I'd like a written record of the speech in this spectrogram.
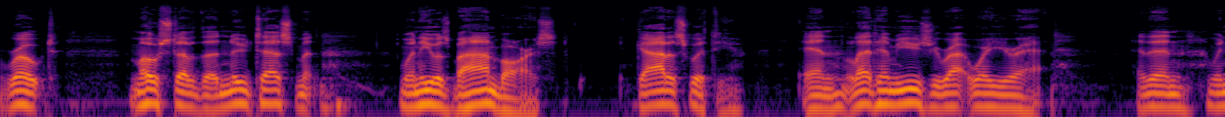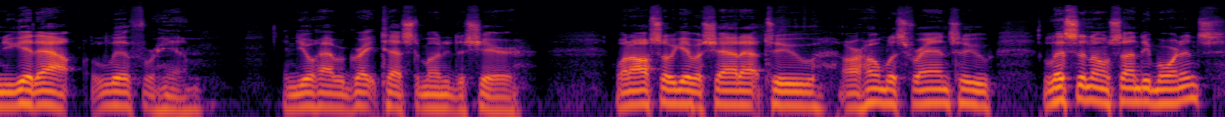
wrote most of the New Testament when he was behind bars. God is with you, and let him use you right where you're at. And then when you get out, live for him and you'll have a great testimony to share. Want to also give a shout out to our homeless friends who listen on Sunday mornings,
